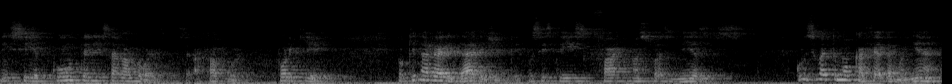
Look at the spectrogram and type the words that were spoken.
nem ser contra nem ser a favor. A favor. Por quê? Porque na realidade, gente, vocês têm isso farto nas suas mesas. Quando você vai tomar um café da manhã,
